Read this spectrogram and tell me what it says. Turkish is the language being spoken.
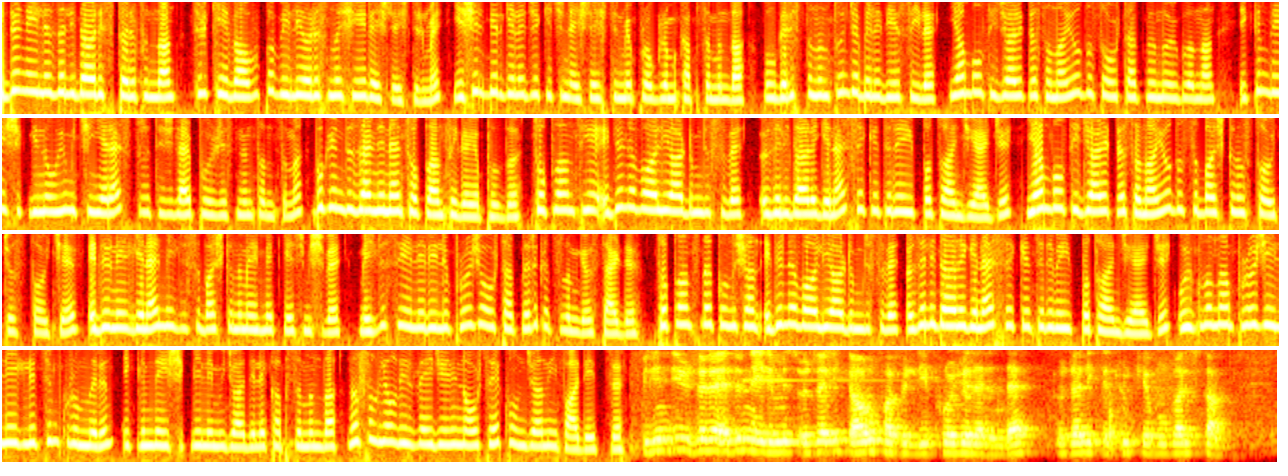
Edirne İl Özel İdaresi tarafından Türkiye ve Avrupa Birliği arasında şehir eşleştirme, Yeşil Bir Gelecek için eşleştirme programı kapsamında Bulgaristan'ın Tunca Belediyesi ile Yambol Ticaret ve Sanayi Odası ortaklığında uygulanan iklim değişikliğine uyum için yerel stratejiler projesinin tanıtımı bugün düzenlenen toplantıyla yapıldı. Toplantıya Edirne Vali Yardımcısı ve Özel İdare Genel Sekreteri Eyüp Batuhan Ciğerci, Yambol Ticaret ve Sanayi Odası Başkanı Stoyço Stoyçev, Edirne İl Genel Meclisi Başkanı Mehmet Geçmiş ve meclis üyeleriyle proje ortakları katılım gösterdi. Toplantıda konuşan Edirne Vali Yardımcısı ve Özel İdare Genel Sekreteri Eyüp Batuhan Ciğerci, uygulanan proje ile ilgili tüm kurumların iklim değişikliğiyle mücadele kapsamında nasıl yol izleyeceğinin ortaya konacağını ifade etti. Bilindiği üzere Edirne ilimiz özellikle Avrupa Birliği projelerinde, özellikle Türkiye-Bulgaristan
